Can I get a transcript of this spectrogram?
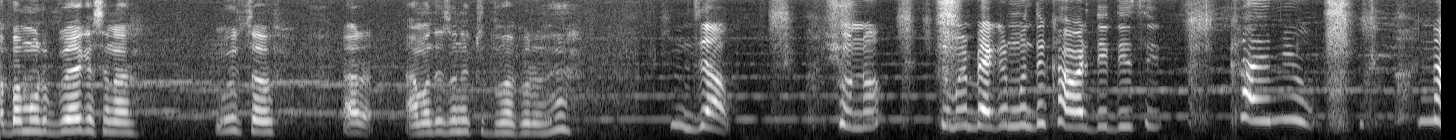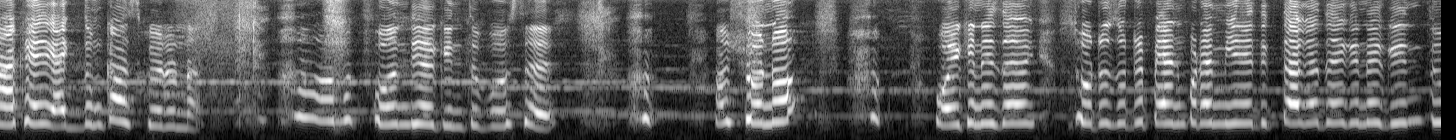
আব্বা মুরব্বী হয়ে গেছে না বুঝছ? আর আমাদের জন্য একটু দোয়া করো হ্যাঁ? যাও শোনো তোমার ব্যাগের মধ্যে খাবার দিয়ে দিয়েছি। খাই নিও না খেয়ে একদম কাজ করো না। ফোন দিয়ে কিন্তু বসে আর শোনো, ওইখানে যাই ছোট ছোট প্যান্ট পরা মেয়ে দিক টাকা থাকে না কিন্তু।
